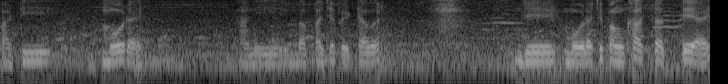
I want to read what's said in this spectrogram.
पाठी मोर आहे. आणि बाप्पाच्या पेटावर जे मोराचे पंख असतात ते आहे.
